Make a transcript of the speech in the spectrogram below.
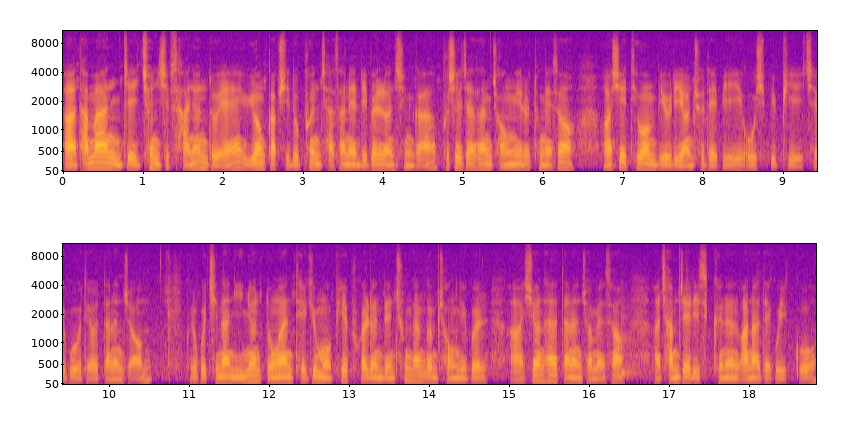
아, 다만 이제 2024년도에 위험값이 높은 자산의 리밸런싱과 부실 자산 정리를 통해서 어, CET1 비율이 연초 대비 50bp 제고되었다는 점, 그리고 지난 2년 동안 대규모 PF 관련된 충당금 적립을 아, 시연하였다는 점에서 아, 잠재 리스크는 완화되고 있고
